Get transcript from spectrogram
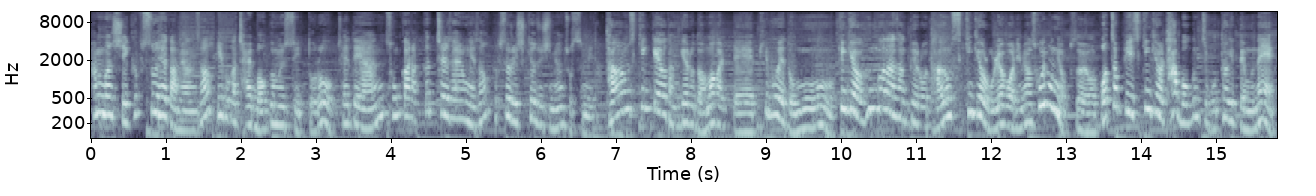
한 번씩 흡수해가면서 피부가 잘 머금을 수 있도록 최대한 손가락 끝을 사용해서 흡수를 시켜주시면 좋습니다. 다음 스킨케어 단계로 넘어갈 때 피부에 너무 스킨케어 흥건한 상태로 다음 스킨케어를 올려버리면 소용이 없어요. 어차피 스킨케어를 다 머금지 못하기 때문에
